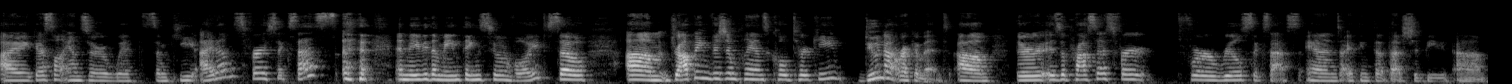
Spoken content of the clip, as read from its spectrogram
I guess I'll answer with some key items for success and maybe the main things to avoid. So um, dropping vision plans cold turkey, do not recommend. Um, there is a process for for real success. And I think that that should be um,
